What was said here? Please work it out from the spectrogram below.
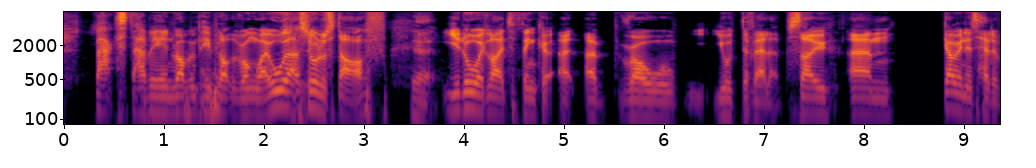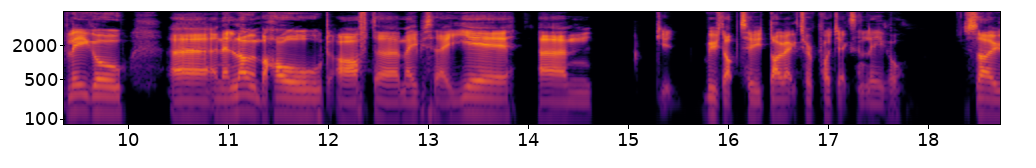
backstabbing rubbing people up the wrong way all that sort of stuff yeah you'd always like to think a, a role you'll develop so um, going as head of legal uh, and then lo and behold after maybe say a year um, moved up to director of projects and legal so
